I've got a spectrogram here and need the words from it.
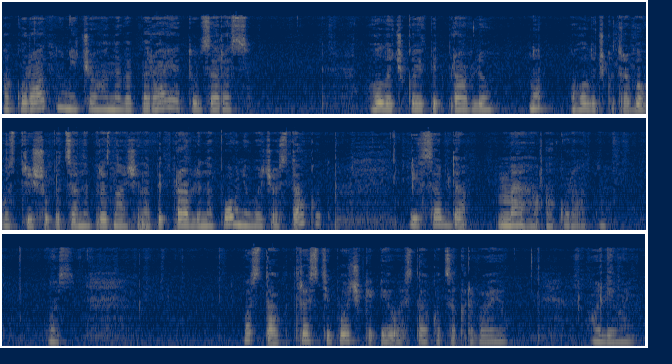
Акуратно, нічого не випирає. Тут зараз голочкою підправлю, ну, голочку треба гострішу, бо це не призначено. Підправлю наповнювач ось так от. І все буде мега акуратно. Ось. Ось так, три стіпочки і ось так от закриваю голівеньку.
